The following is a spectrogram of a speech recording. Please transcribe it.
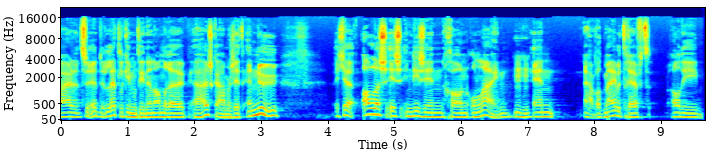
Maar het is letterlijk iemand die in een andere huiskamer zit. En nu, weet je, alles is in die zin gewoon online. En nou, wat mij betreft, al die,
